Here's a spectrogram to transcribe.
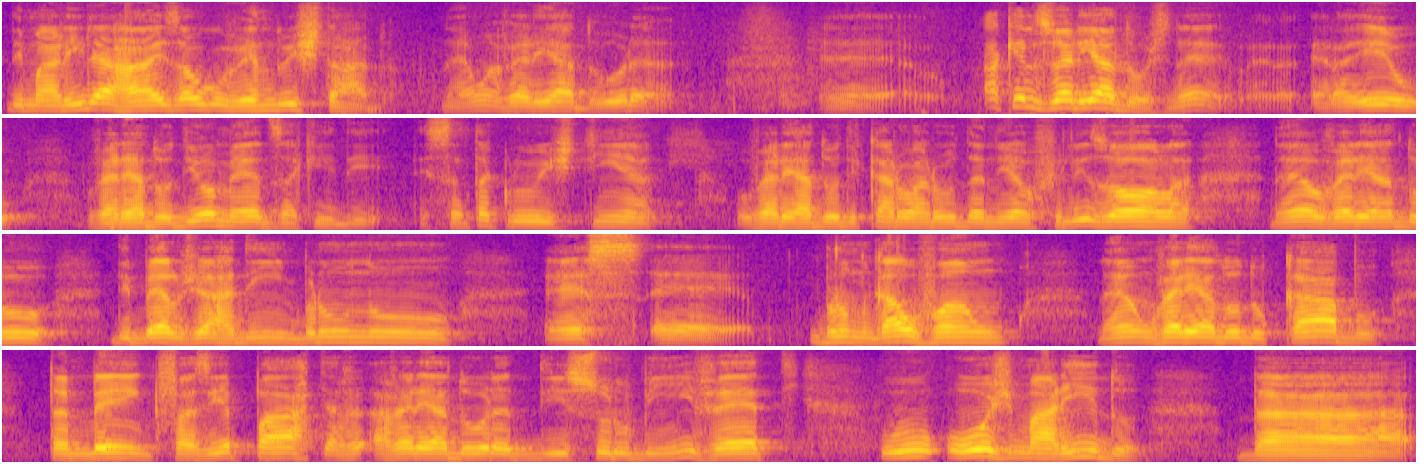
de Marília Reis ao governo do estado. Né, uma vereadora, é, aqueles vereadores, né? Era eu, o vereador Diomedes aqui de, de Santa Cruz, tinha o vereador de Caruaru, Daniel Filizola, né, o vereador de Belo Jardim, Bruno, é, é, Bruno Galvão, né, um vereador do Cabo também que fazia parte, a, a vereadora de Surubim, Ivete, o hoje marido da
